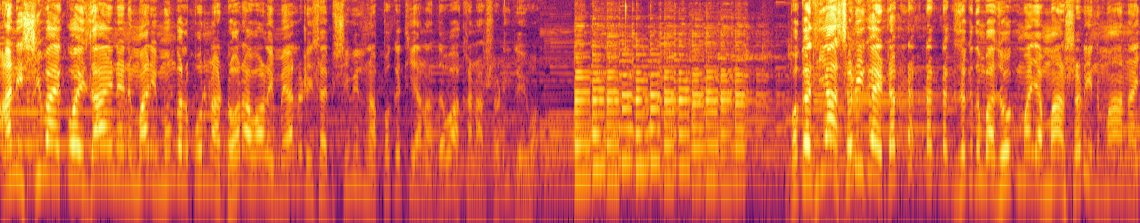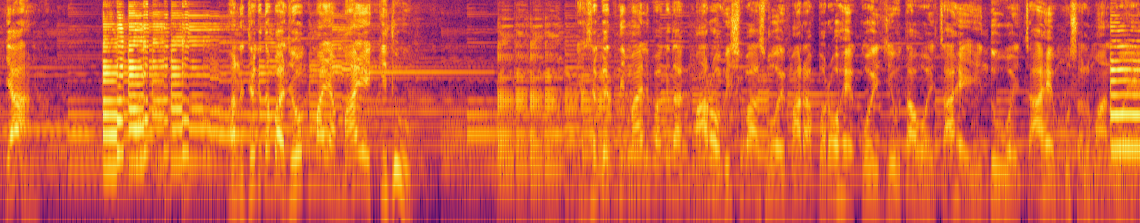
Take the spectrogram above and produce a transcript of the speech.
આની સિવાય કોઈ જાય નહીં મારી મંગલપુરના ઢોરાવાળી મેલડી સાહેબ સિવિલના પગથિયાના દવાખાના સડી ગયો પગથિયા સડી ગઈ, ટક ટક ટક ટક, જગદંબા જોગમાયા માં સડીને માં ના ગયા. અને જગદંબા જોગમાયા માએ કીધું જગતની માલિપા કદાચ મારો વિશ્વાસ હોય, મારા ભરોહે કોઈ જીવતા હોય, ચાહે હિન્દુ હોય, ચાહે મુસલમાન હોય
